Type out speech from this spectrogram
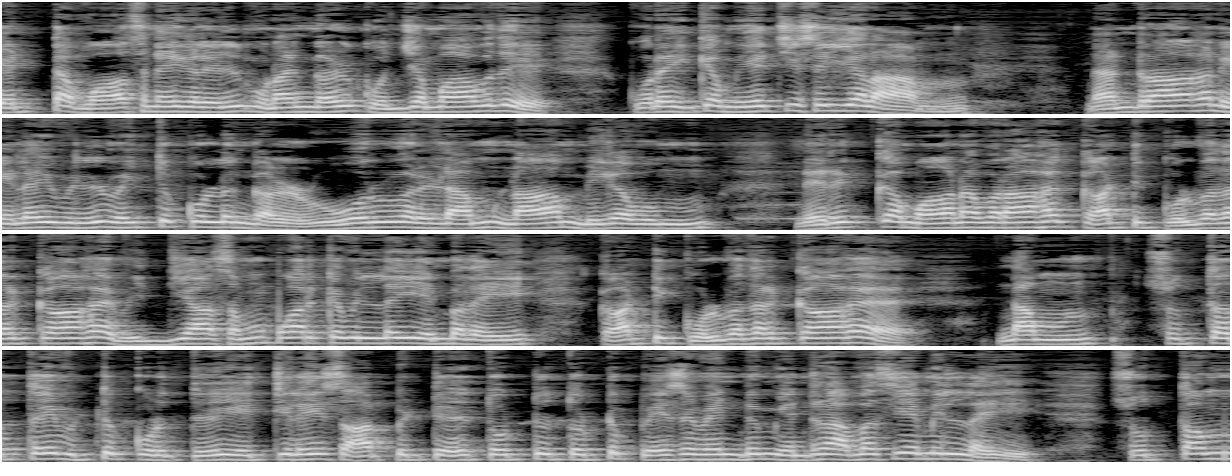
கெட்ட வாசனைகளில் குணங்கள் கொஞ்சமாவது குறைக்க முயற்சி செய்யலாம். நன்றாக நினைவில் வைத்துக் கொள்ளுங்கள். ஒருவரிடம் நாம் மிகவும் நெருக்கமானவராக காட்டிக்கொள்வதற்காக வித்தியாசம் பார்க்கவில்லை என்பதை காட்டிக்கொள்வதற்காக நம் சுத்தத்தை விட்டு கொடுத்து எச்சிலை சாப்பிட்டு தொட்டு தொட்டு பேச வேண்டும் என்ற அவசியமில்லை. சுத்தம்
